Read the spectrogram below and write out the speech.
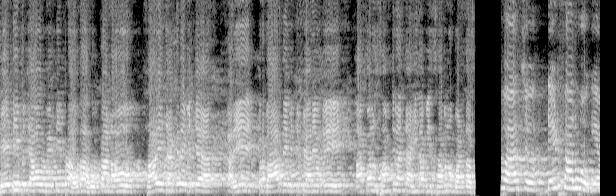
ਬੇਟੀ ਬਚਾਓ, ਬੇਟੀ ਪੜਾਓ ਦਾ ਹੋਕਾ ਲਾਓ। ਸਾਰੇ ਜੱਗ ਦੇ ਵਿੱਚ ਘਰੇ ਪਰਿਵਾਰ ਦੇ ਵਿੱਚ ਪਿਆਰਿਓ, ਇਹ ਆਪਾਂ ਨੂੰ ਸਮਝਣਾ ਚਾਹੀਦਾ ਵੀ ਸਭ ਨੂੰ ਬਣਦਾ ਪਰਿਵਾਰ 'ਚ ਡੇਢ ਸਾਲ ਹੋ ਗਿਆ,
